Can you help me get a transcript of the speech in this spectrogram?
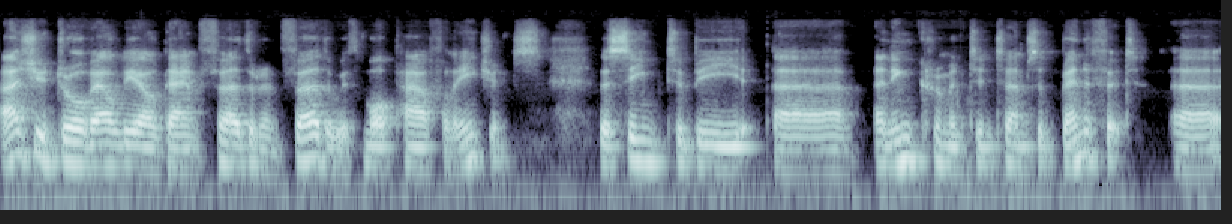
as you drove LDL down further and further with more powerful agents, there seemed to be uh, an increment in terms of benefit, uh,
